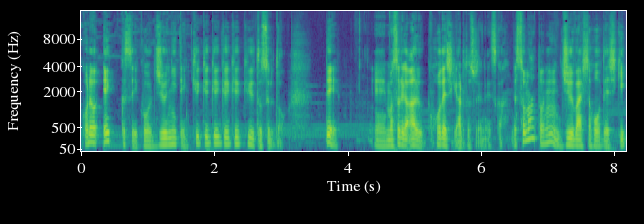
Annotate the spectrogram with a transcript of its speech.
これを x イコール12.99999とすると。で、えー、まあ、それがある、方程式があるとするじゃないですか。で、その後に10倍した方程式、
